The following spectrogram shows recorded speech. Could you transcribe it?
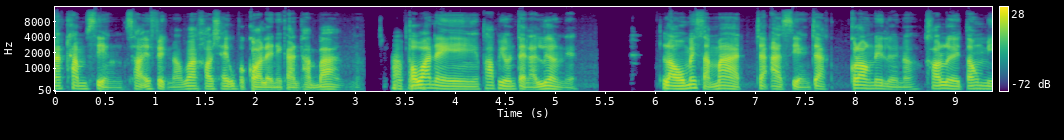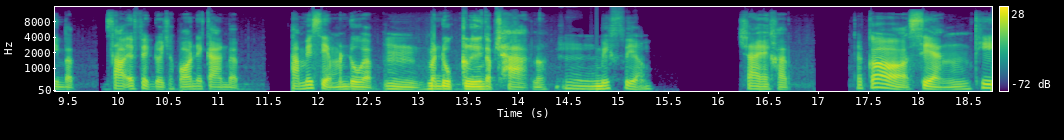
นักทำเสียง sound effect เนาะว่าเขาใช้อุปกรณ์อะไรในการทำบ้างเนาะครับเพราะว่าในภาพยนตร์แต่ละเรื่องเนี่ย เราไม่สามารถจะอัดเสียงจากกล้องได้เลยเนาะเขาเลยต้องมีแบบ sound effect โดยเฉพาะในการแบบทำให้เสียงมันดูแบบ อืม มันดูกลืนกับฉากเนาะอืมมิกเสียง ใช่ครับ แล้วก็เสียงที่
